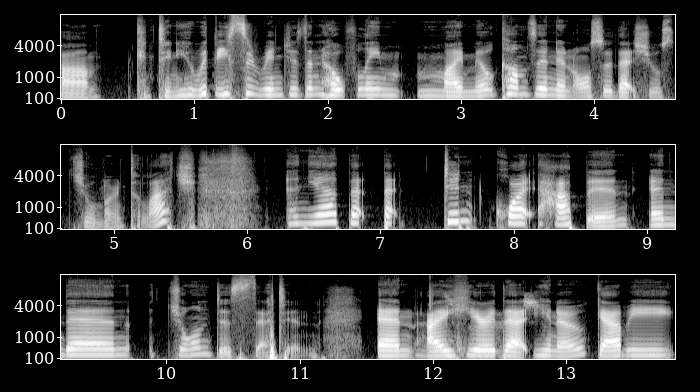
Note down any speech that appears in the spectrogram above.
Um, continue with these syringes and hopefully my milk comes in and also that she'll she'll learn to latch and yeah, that that didn't quite happen. And then jaundice set in, and oh, I hear gosh. that you know Gabby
